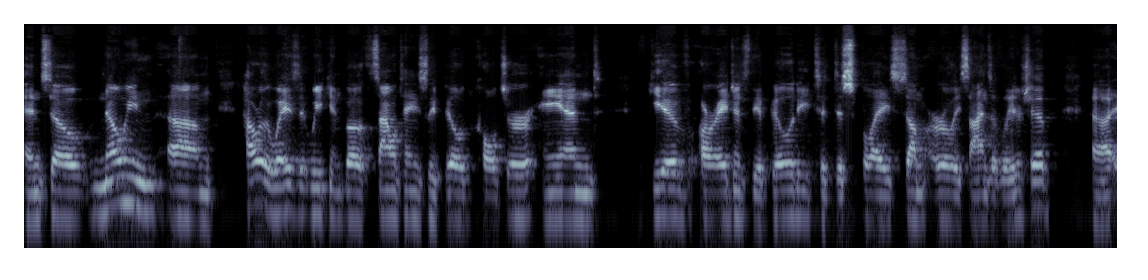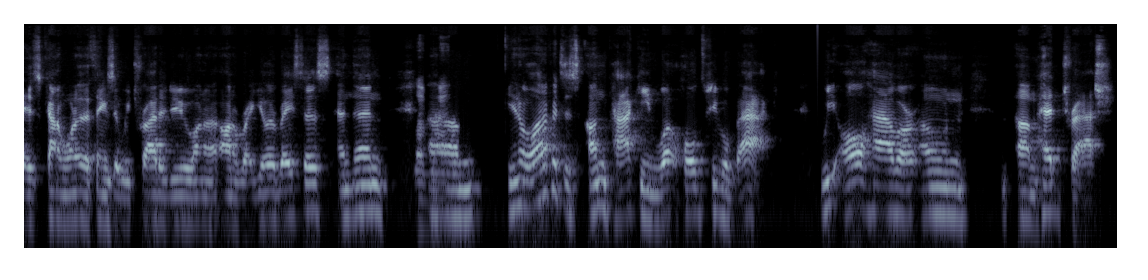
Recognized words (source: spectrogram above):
And so, knowing um, how are the ways that we can both simultaneously build culture and give our agents the ability to display some early signs of leadership uh, is kind of one of the things that we try to do on a, on a regular basis. And then, um, you know, a lot of it is unpacking what holds people back. We all have our own um, head trash.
